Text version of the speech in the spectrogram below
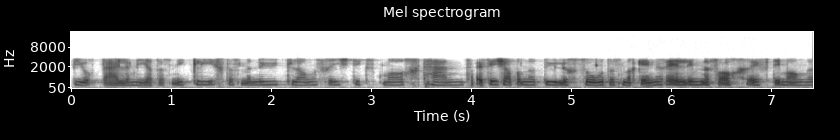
beurteilen wir das nicht gleich, dass wir nichts Langfristiges gemacht haben. Es ist aber natürlich so, dass wir generell in einem Fachkräftemangel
